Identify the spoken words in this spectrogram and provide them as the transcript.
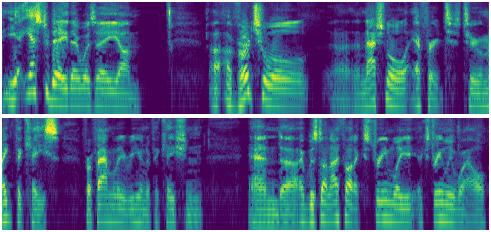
Yesterday, there was a um, a, virtual uh, national effort to make the case for family reunification, and uh, it was done, I thought, extremely extremely well.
